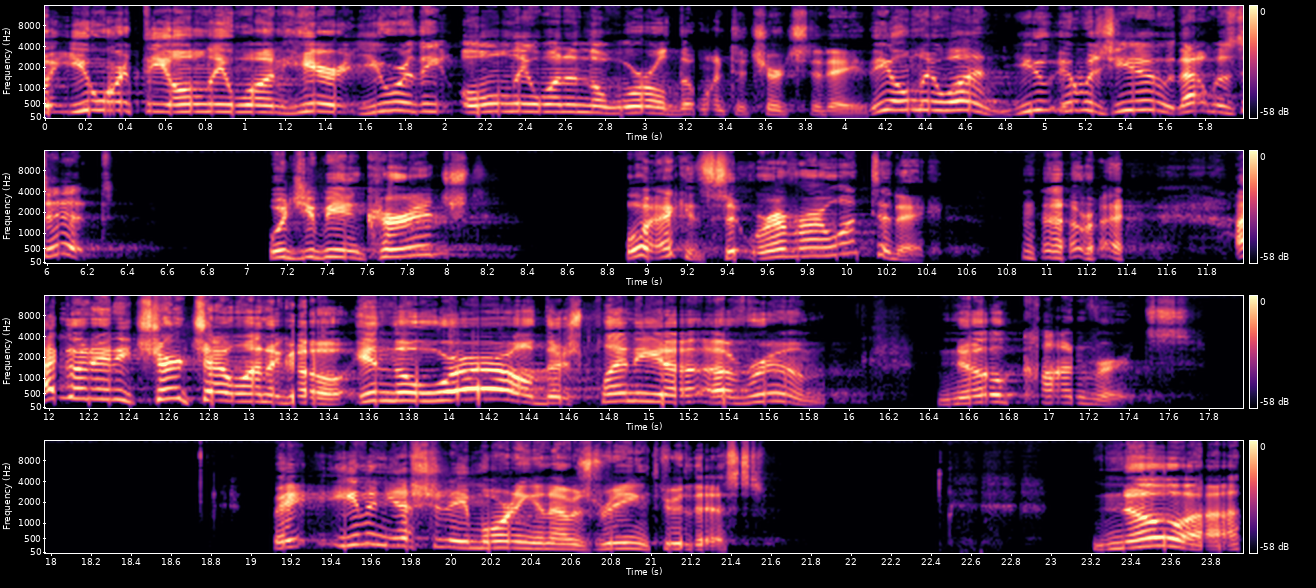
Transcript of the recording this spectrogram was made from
but you weren't the only one here. You were the only one in the world that went to church today. The only one. You, it was you. That was it. Would you be encouraged? Boy, I can sit wherever I want today. right? I go to any church I want to go. In the world, there's plenty of, of room. No converts. But even yesterday morning, and I was reading through this, Noah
